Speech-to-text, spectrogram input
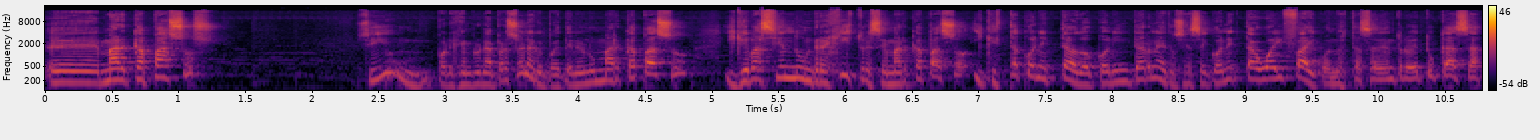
Eh, marcapasos. ¿sí? Por ejemplo, una persona que puede tener un marcapaso y que va haciendo un registro ese marcapaso y que está conectado con internet, o sea, se conecta a Wi-Fi cuando estás adentro de tu casa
